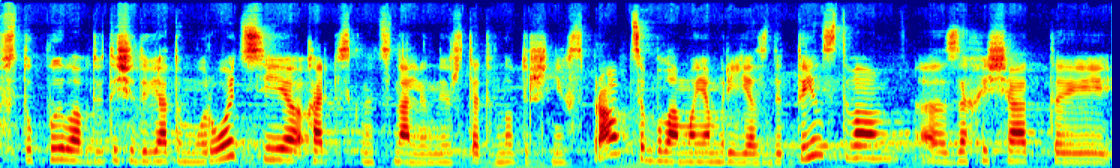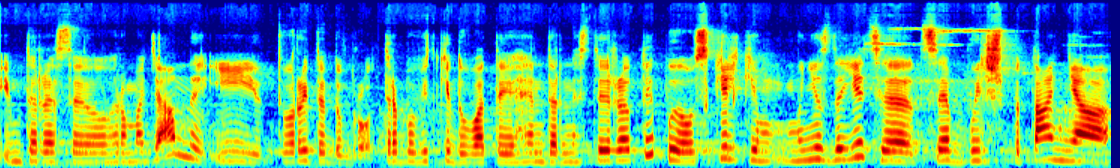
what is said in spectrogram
вступила в 2009 році в Харківський національний університет внутрішніх справ. Це була моя мрія з дитинства е, захищати інтереси громадян і творити добро. Треба відкидувати гендерні стереотипи, оскільки мені здається, це більш питання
